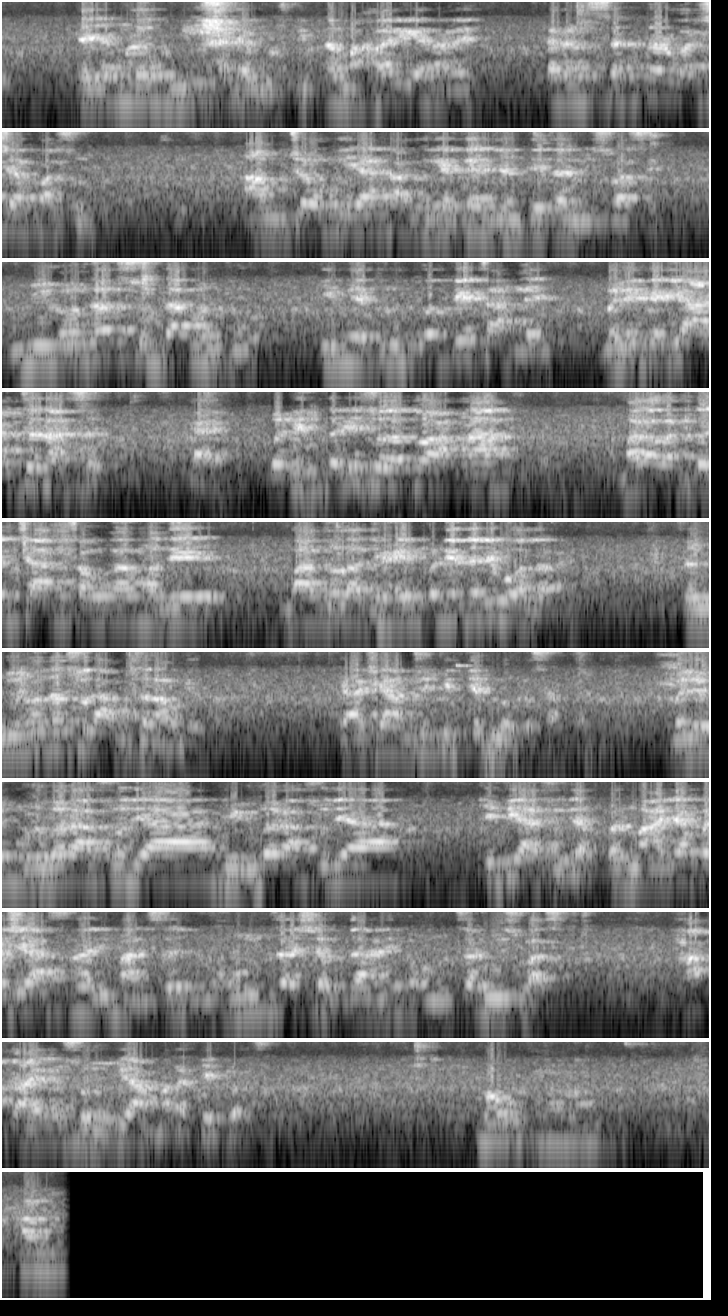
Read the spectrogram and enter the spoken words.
त्याच्यामुळं मी त्या गोष्टीतनं माघारी घेणार आहे. कारण सत्तर वर्षापासून आमच्यावरती या तालुक्यातल्या जनतेचा विश्वास आहे. विरोधक सुद्धा म्हणतो की नेतृत्व ते चांगले भले त्याची अडचण असत काय. पण तरी सुद्धा तो आम्हाला मला वाटतं चार चौघामध्ये बाजूला जाहीरपणे जरी बोलला नाही तर विरोधक सुद्धा आमचं नाव घेतात. हे असे आमचे कित्येक लोक सांगतात. भले मुठभर असू द्या ढिगभर असू द्या किती असू द्या पण माझ्यापाशी असणारी माणसं भाऊंचा शब्द आणि भाऊंचा विश्वास हा कायमस्वरूपी आम्हाला टेकवायचा. भाऊ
